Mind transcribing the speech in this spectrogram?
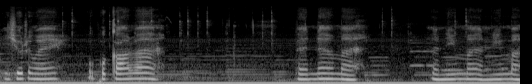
มีชุดไหม อุปกรณ์มาแบนเนอร์มา อันนี้มา อันนี้มา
